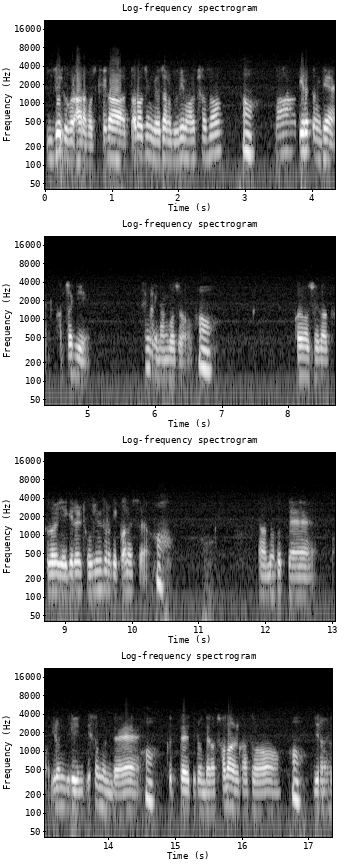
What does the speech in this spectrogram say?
이제 그걸 알아가지고 걔가 떨어진 여자랑 눈이 마주쳐서 어. 막 이랬던 게 갑자기 생각이 난 거죠. 어, 그래서 제가 그걸 얘기를 조심스럽게 꺼냈어요. 어, 야, 너 그때 어, 이런 일이 있었는데 어. 그때 뒤로 내가 전화를 가서 어. 이렇게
